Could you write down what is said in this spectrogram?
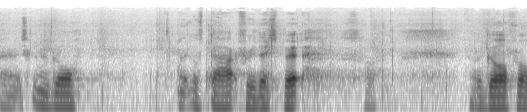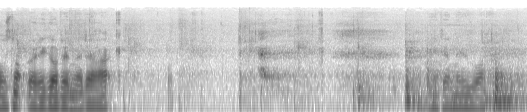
And it's going to go it goes dark through this bit so the GoPro's not very good in the dark. I need a new one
